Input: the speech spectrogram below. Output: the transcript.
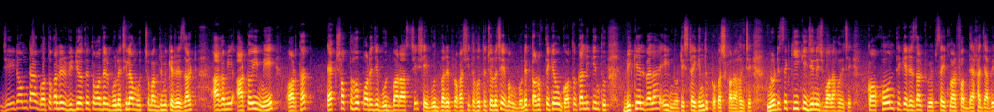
যেই রমটা গতকালের ভিডিওতে তোমাদের বলেছিলাম উচ্চ মাধ্যমিকের রেজাল্ট আগামী আটই মে, অর্থাৎ এক সপ্তাহ পরে যে বুধবার আসছে, সেই বুধবারে প্রকাশিত হতে চলেছে এবং বোর্ডের তরফ থেকেও গতকালই কিন্তু বিকেলবেলা এই নোটিশটাই কিন্তু প্রকাশ করা হয়েছে। নোটিশে কি কি জিনিস বলা হয়েছে? কখন থেকে রেজাল্ট ওয়েবসাইট মারফত দেখা যাবে?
